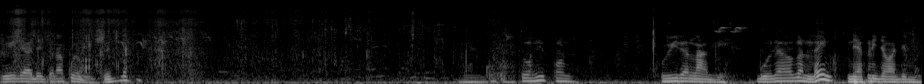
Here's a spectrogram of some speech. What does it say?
જોઈ રહ્યા દે કોઈ જ નહીં. તો નહીં, પણ હુઈ રહ્યા લાગે. બોલ્યા વગર લઈને નીકળી જવા દે મને.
